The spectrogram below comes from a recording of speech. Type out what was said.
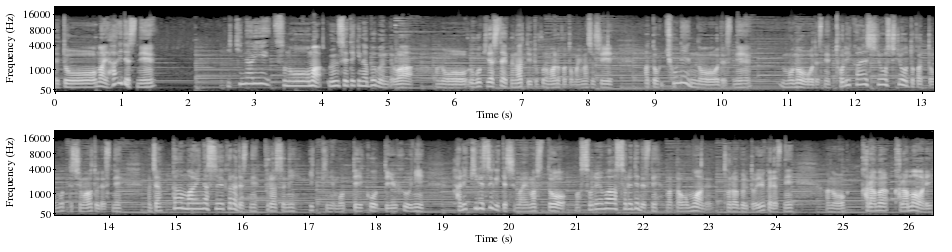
えっと、まあ、やはりですね、いきなり、その、まあ、運勢的な部分では、あの、動き出したいかなっていうところもあるかと思いますし、あと、去年のですね、ものをですね、取り返しをしようとかって思ってしまうとですね、若干マイナスからですね、プラスに一気に持っていこうっていう風に張り切りすぎてしまいますと、まあ、それはそれでですね、また思わぬトラブルというかですね、あの、空ま、空回り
